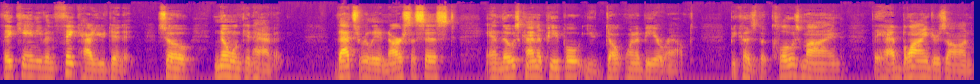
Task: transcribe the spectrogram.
They can't even think how you did it. So no one can have it. That's really a narcissist, and those kind of people you don't want to be around because the closed mind, they had blinders on,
